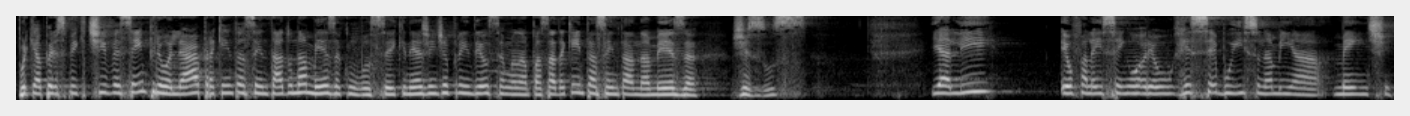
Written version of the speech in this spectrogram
Porque a perspectiva é sempre olhar para quem está sentado na mesa com você, que nem a gente aprendeu semana passada. Quem está sentado na mesa? Jesus. E ali eu falei, Senhor, eu recebo isso na minha mente.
